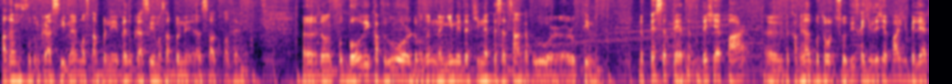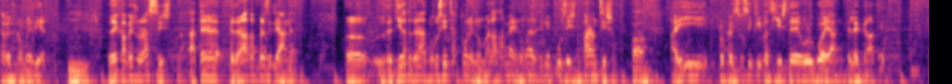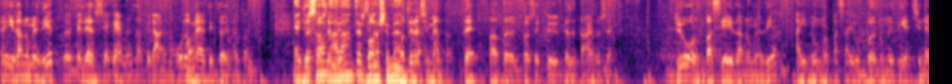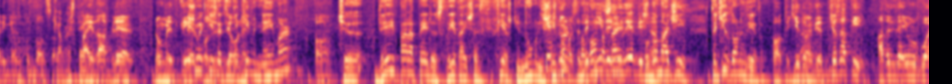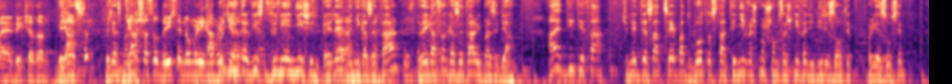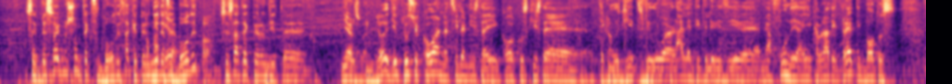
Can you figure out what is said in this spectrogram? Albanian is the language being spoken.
Pa dashur u futëm krahasime, mos na bëni vetëm krahasime, mos ta bëni sot, po themi. Ë, do futbolli ka filluar, domethënë në 1850 ca ka filluar rrugëtimi. Në 58-ën, ndeshja e parë në kampionat botëror të Suedisë ka qenë ndeshja e parë që Pelea ka veshur numrin 10. Mm. Dhe e ka veshur rastësisht. Atëherë Federata Braziliane ë dhe gjitha federatat nuk është se i caktonin numrat, ata merrin numrat dhe dilnin në fushë se ishin të parëndësishëm. Po. Ai përfaqësuesi i FIFA-s që ishte uruguajan, delegati, I dha numrin 10 Peles, se ka emrin tha Pele ai, urdhë po. merre ti këtë i tha këto. Edison Arantes po, do Nascimento. Po do Nascimento. Dhe thotë thoshte ky gazetari, thoshte dy orë mbasi i dha numrin 10, ai numër pastaj u bë numri 10 që neve njohim në futboll sot. Pra i dha vlerë numrit 10 pozicionit. Kjo kishte dedikimin Neymar. Po. Që deri para Peles 10-a ishte thjesht një numër, një shifër, më vonë pastaj u bë magji. Të gjithë donin 10. Po, të gjithë donin 10-ën. Qësa ti Atë ditë ai Uruguay e kishte thënë Biles, gjashtën. Biles Manesh. Gjashta sot do ishte numri Ka bërë një intervistë në 2001-shin Pele me një gazetar dhe i ka thënë gazetari brazilian. A e di ti tha që në disa cepa të botës tha ti njihesh më shumë se ç'njihet i biri i Zotit për Jezusin? Se besojnë më shumë tek futbolli, tha te perënditë e patjetër, futbollit, po. se sa tek perënditë e njerëzve. Mblodhi të gjithë plus që koha në të cilën ishte ai, kohë ku s'kishte teknologji të zhvilluar, ralenti televizive, nga fundi ai kampionati i tretë i botës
